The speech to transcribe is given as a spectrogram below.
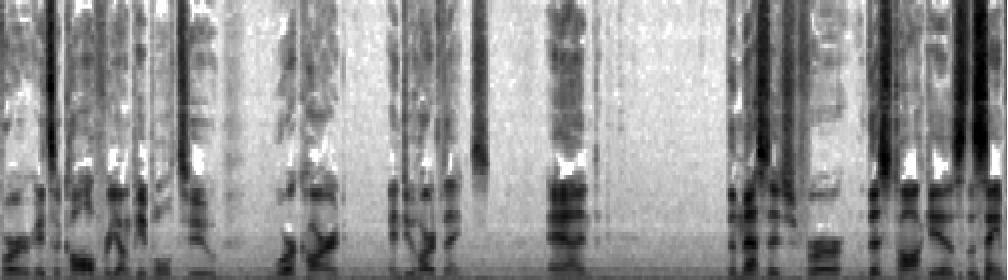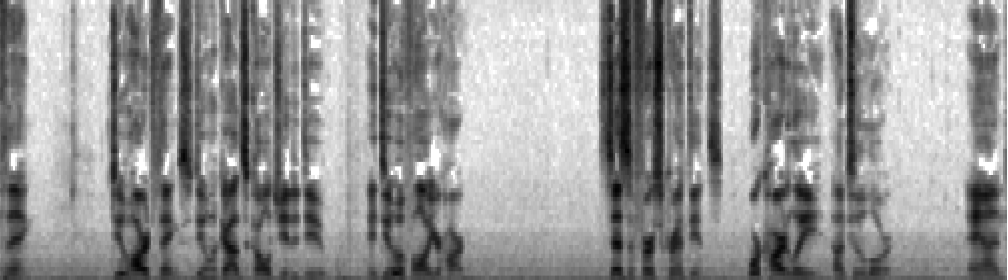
for it's a call for young people to work hard and do hard things. And the message for this talk is the same thing. Do hard things. Do what God's called you to do and do it with all your heart. It says in 1 Corinthians, work heartily unto the Lord and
